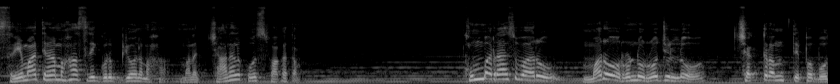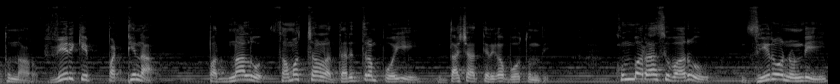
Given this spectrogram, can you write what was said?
శ్రీమాతి నమ శ్రీ గురుభ్యో నమ. మన ఛానల్కు స్వాగతం. కుంభరాశి వారు మరో రెండు రోజుల్లో చక్రం తిప్పబోతున్నారు. వీరికి పట్టిన పద్నాలుగు సంవత్సరాల దరిద్రం పోయి దశ తిరగబోతుంది. కుంభరాశి వారు జీరో నుండి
